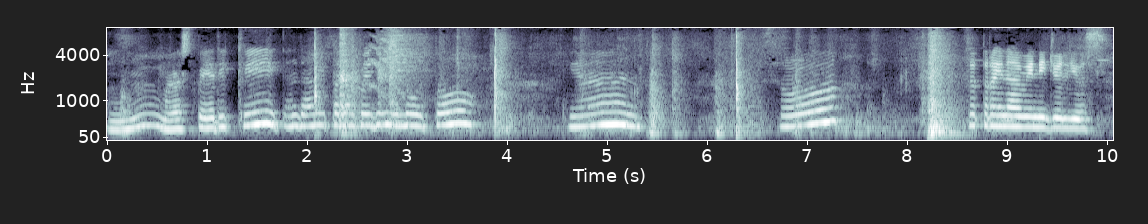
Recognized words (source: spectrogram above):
Mm, raspberry cake. Ang dami palang pwedeng iluto. Yan. So, ito try namin ni Julius.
